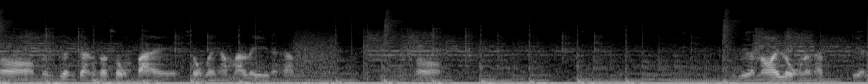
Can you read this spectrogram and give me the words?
ก็เพื่อนๆกันก็ส่งไปส่งไปทางมาเลยนะครับก็เหลือน้อยลงนะครับเหรียญ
